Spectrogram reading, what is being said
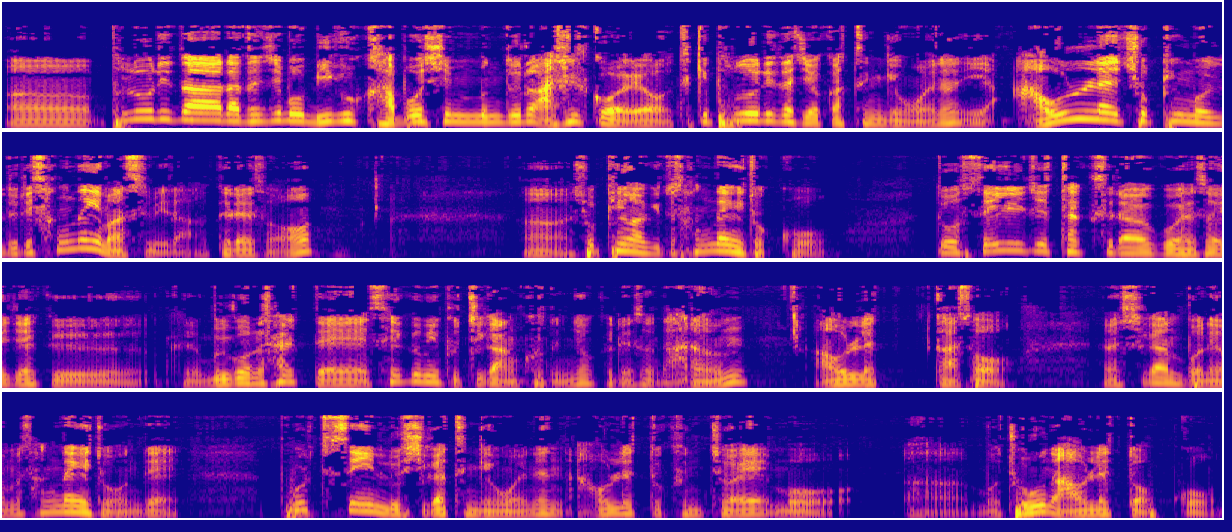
어, 플로리다라든지 뭐 미국 가보신 분들은 아실 거예요. 특히 플로리다 지역 같은 경우에는 이 아울렛 쇼핑몰들이 상당히 많습니다. 그래서 어, 쇼핑하기도 상당히 좋고 또 sales tax라고 해서 이제 그, 그 물건을 살 때 세금이 붙지가 않거든요. 그래서 나름 아울렛 가서 시간 보내면 상당히 좋은데 포트 세인트 루시 같은 경우에는 아울렛도 근처에 뭐, 어, 뭐 좋은 아울렛도 없고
